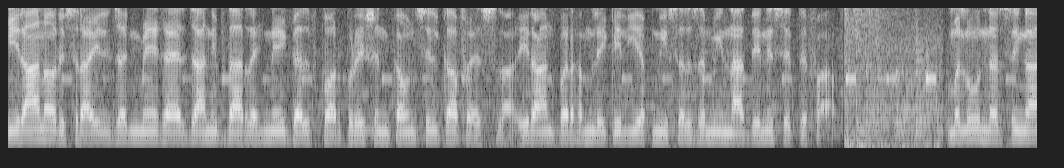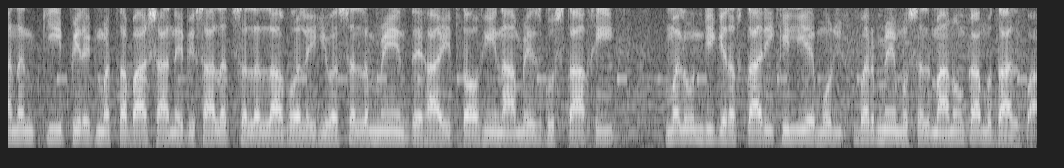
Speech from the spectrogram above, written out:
ईरान और इसराइल जंग में गैर जानबदार रहने गल्फ कॉरपोरेशन काउंसिल का फैसला। ईरान पर हमले के लिए अपनी सरजमीन ना देने से इतफाक़ मलून नरसिंह आनंद की एक मरतबा शान रिसालत सल्लल्लाहु अलैहि वसल्लम में इंतहाई तोहन आमेज़ गुस्ताखी। मलून की गिरफ्तारी के लिए मुल्क भर में मुसलमानों का मुतालबा।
